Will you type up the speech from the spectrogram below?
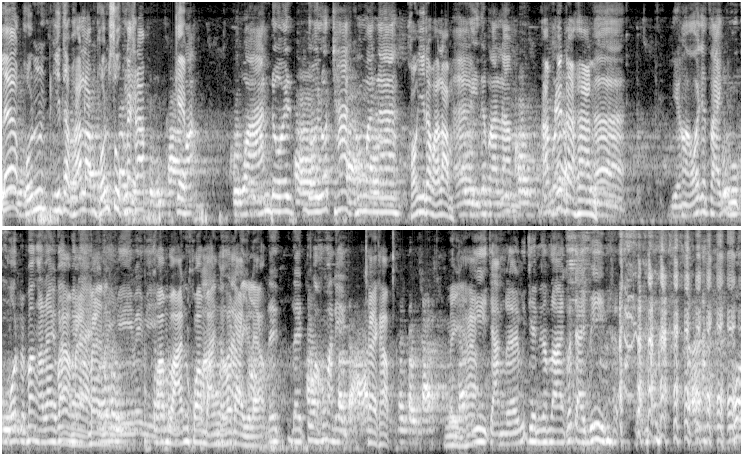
และผลอินทผลัมผลสุกนะครับ เก็บหวานโดยโดยรสชาติของมันนะ ของอินทผลัมเอออินทผลัมอัมเอสดาฮาน เออเดี๋ยวเขาว่าจะใส่กลูโคสไปบ้างอะไรบ้างอ่าไม่ได้ไม่ไม่ ไม่มีไม่มีความหวานความหวานของเขาได้อยู่แล้ว ในในตัวของมันเองใช่ครับไม่ค่อยชัดนี่ฮะ บี้จังเลยวิเชียนทำลายเขาใจบี้เนี่ยผม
